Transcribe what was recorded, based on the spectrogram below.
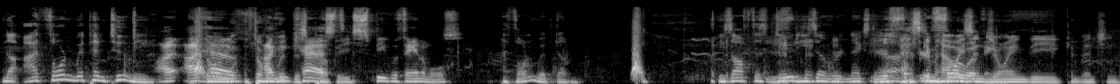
No, I thorn whip him to me. I I have thorn I can whip this cast puppy. speak with animals. I thorn whipped him. He's off this dude. He's over next to us. Ask him how he's enjoying the convention.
